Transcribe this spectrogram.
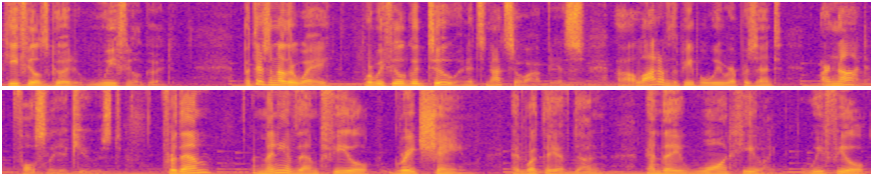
He feels good, we feel good. But there's another way where we feel good too, and it's not so obvious. Uh, a lot of the people we represent are not falsely accused. For them, many of them feel great shame at what they have done, and they want healing. We feel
